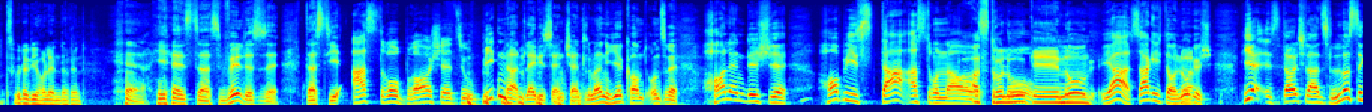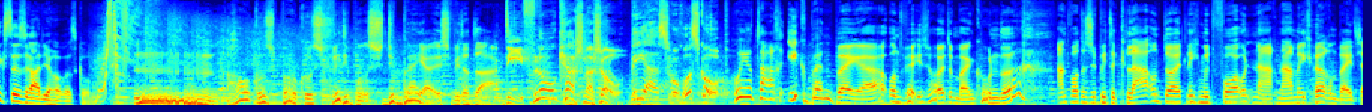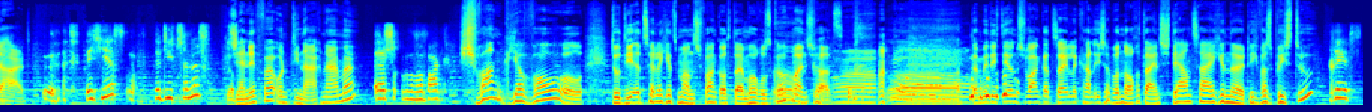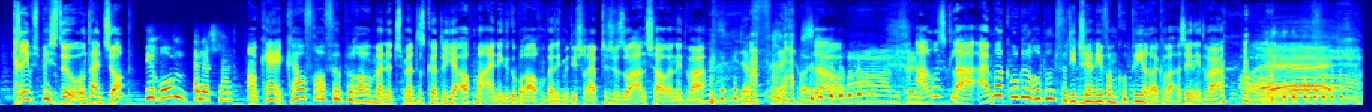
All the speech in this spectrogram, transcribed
Jetzt wieder die Holländerin. Ja, hier ist das Wildeste, das die Astrobranche zu bieten hat, Ladies and Gentlemen. Hier kommt unsere holländische Hobby-Star-Astronaut. Astrologin. Log ja, sag ich doch, logisch. Hier ist Deutschlands lustigstes Radiohoroskop. Hokus pokus fidibus, die Bea ist wieder da. Die Flo Kerschner Show. Beas Horoskop. Goeiedag, ich bin Bea und wer ist heute mein Kunde? Antworten Sie bitte klar und deutlich mit Vor- und Nachname, ich höre ein bisschen hart. Hier ist die Jennifer Jennifer und die Nachname? Äh, Schwank. Schwank, jawohl. Du, dir erzähle ich jetzt mal einen Schwank aus deinem Horoskop, mein Schatz. Damit ich dir einen Schwank erzähle, kann ich aber noch dein Sternzeichen nötig. Was bist du? Krebs. Krebs bist du. Und dein Job? Büromanagement. Okay, Kauffrau für Büromanagement. Das könnte hier auch mal einige gebrauchen, wenn ich mir die Schreibtische so anschaue, nicht wahr? Wieder frech heute. So, Wahnsinn. alles klar. Einmal Kugelrubbeln für die Jenny vom Kopierer quasi, nicht wahr?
